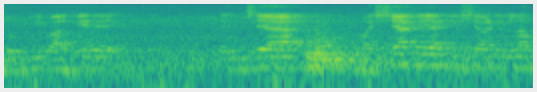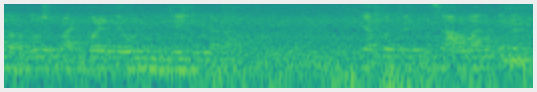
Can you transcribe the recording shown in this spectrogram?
ज्योती वगैरे त्यांच्या मशाल या निशाणीला भरघोस पाठबळ देऊन विजयी करा. या पद्धतीचं आवाहन केलं.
